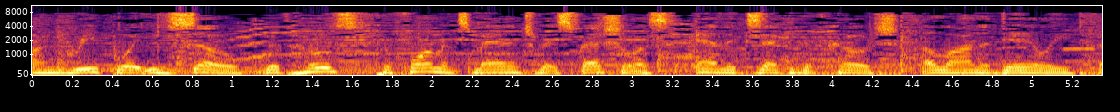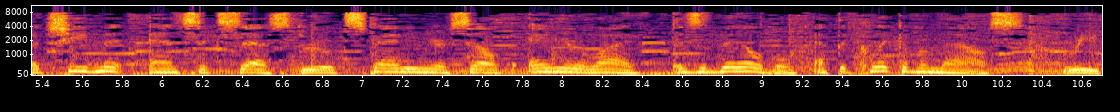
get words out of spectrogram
On Reap What You Sow, with host, performance management specialist, and executive coach Alana Daly, achievement and success through expanding yourself and your life is available at the click of a mouse. Reap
